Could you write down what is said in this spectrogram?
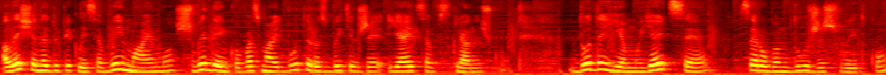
але ще не допіклися. Виймаємо, швиденько, у вас мають бути розбиті вже яйця в скляночку. Додаємо яйце, це робимо дуже швидко.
